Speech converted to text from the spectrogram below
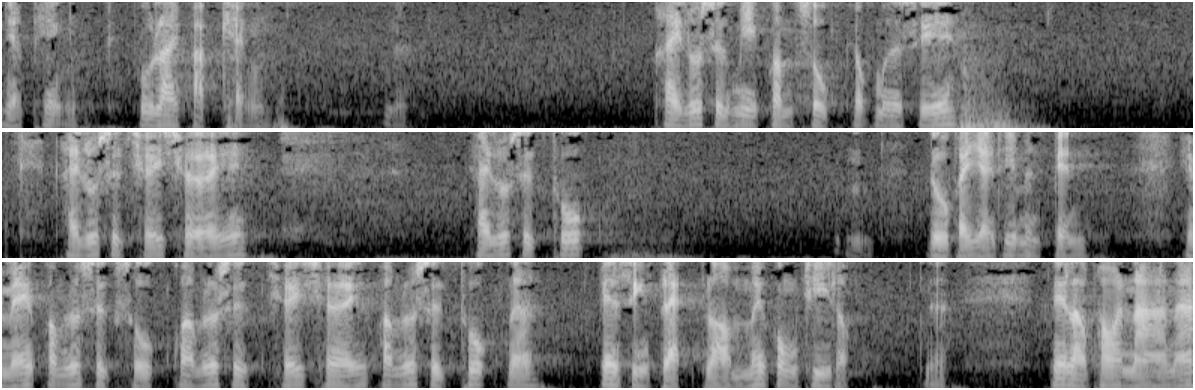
เนี่ยเพ่งผู้ลายปากแข็ง รรู้สึกมีความสุข ยกมือซิใครรู้สึกเฉยเฉยใครรู้สึกทุกข์ดูไปอย่างที่มันเป็น เห็นไหมความรู้สึกสุข ความรู้สึกเฉยเฉยความรู้สึกทุกข์นะ เป็นสิ่งแปลกปลอมไม่คงที่หรอกนะนี่เราภาวนานะ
